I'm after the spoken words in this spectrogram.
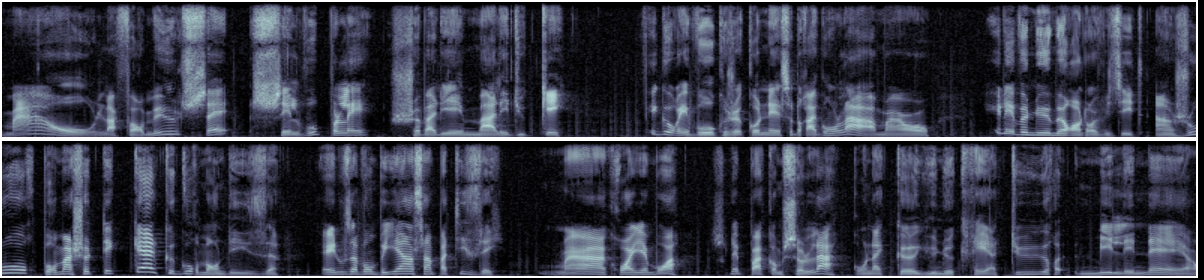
Mao, la formule c'est S'il vous plaît, chevalier mal éduqué. Figurez-vous que je connais ce dragon-là, Mao. Il est venu me rendre visite un jour pour m'acheter quelques gourmandises, et nous avons bien sympathisé. Mais croyez-moi, ce n'est pas comme cela qu'on accueille une créature millénaire.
